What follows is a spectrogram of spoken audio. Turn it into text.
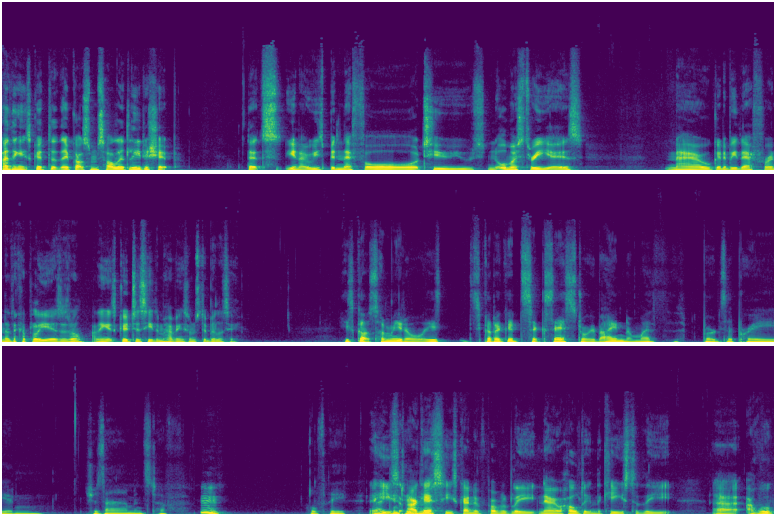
I think it's good that they've got some solid leadership. That's you know he's been there for two, almost three years. Now going to be there for another couple of years as well. I think it's good to see them having some stability. He's got some, you know, he's, he's got a good success story behind him with Birds of Prey and Shazam and stuff. Hmm. Hopefully, He's, I guess, he's kind of probably now holding the keys to the. Uh, oh,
